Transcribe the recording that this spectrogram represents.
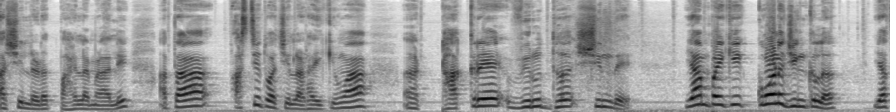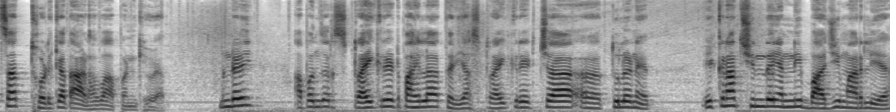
अशी लढत पाहायला मिळाली. आता अस्तित्वाची लढाई किंवा ठाकरे विरुद्ध शिंदे यांपैकी कोण जिंकलं याचा थोडक्यात आढावा आपण घेऊयात. मंडळी आपण जर स्ट्राईक रेट पाहिला तर या स्ट्राईक रेटच्या तुलनेत एकनाथ शिंदे यांनी बाजी मारली आहे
